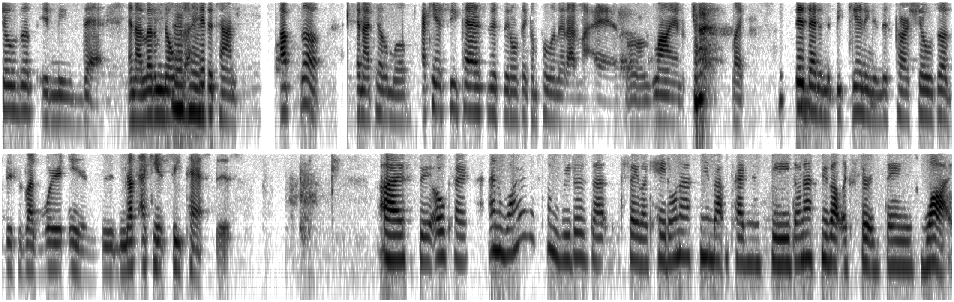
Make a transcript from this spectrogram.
shows up, it means that. And I let them know Mhm. ahead of time. Pops up, and I tell them, well, I can't see past this. They don't think I'm pulling it out of my ass or lying. like did that in the beginning, and this card shows up. This is like where it ends. Nothing, I can't see past this. I see. Okay. And why are there some readers that say like, "Hey, don't ask me about pregnancy. Don't ask me about like certain things." Why?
